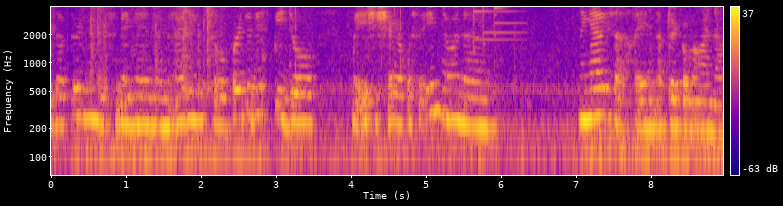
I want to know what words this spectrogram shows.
good afternoon. It's me again, Mami Aling. So, for today's video, may isi-share ako sa inyo na nangyari sa akin after ko manganak.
